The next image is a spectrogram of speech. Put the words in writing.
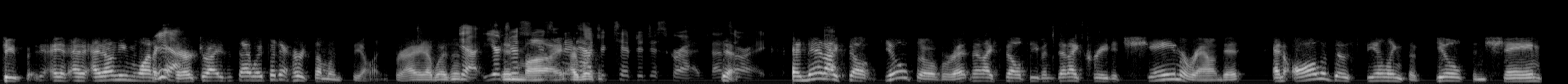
stupid. I, I, don't even want to Yeah. characterize it that way, but it hurt someone's feelings, right? I wasn't. Yeah, you're just my- using an adjective to describe. That's Yeah. all right. And then Yeah. I felt guilt over it, and then I felt even then I created shame around it, and all of those feelings of guilt and shame.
